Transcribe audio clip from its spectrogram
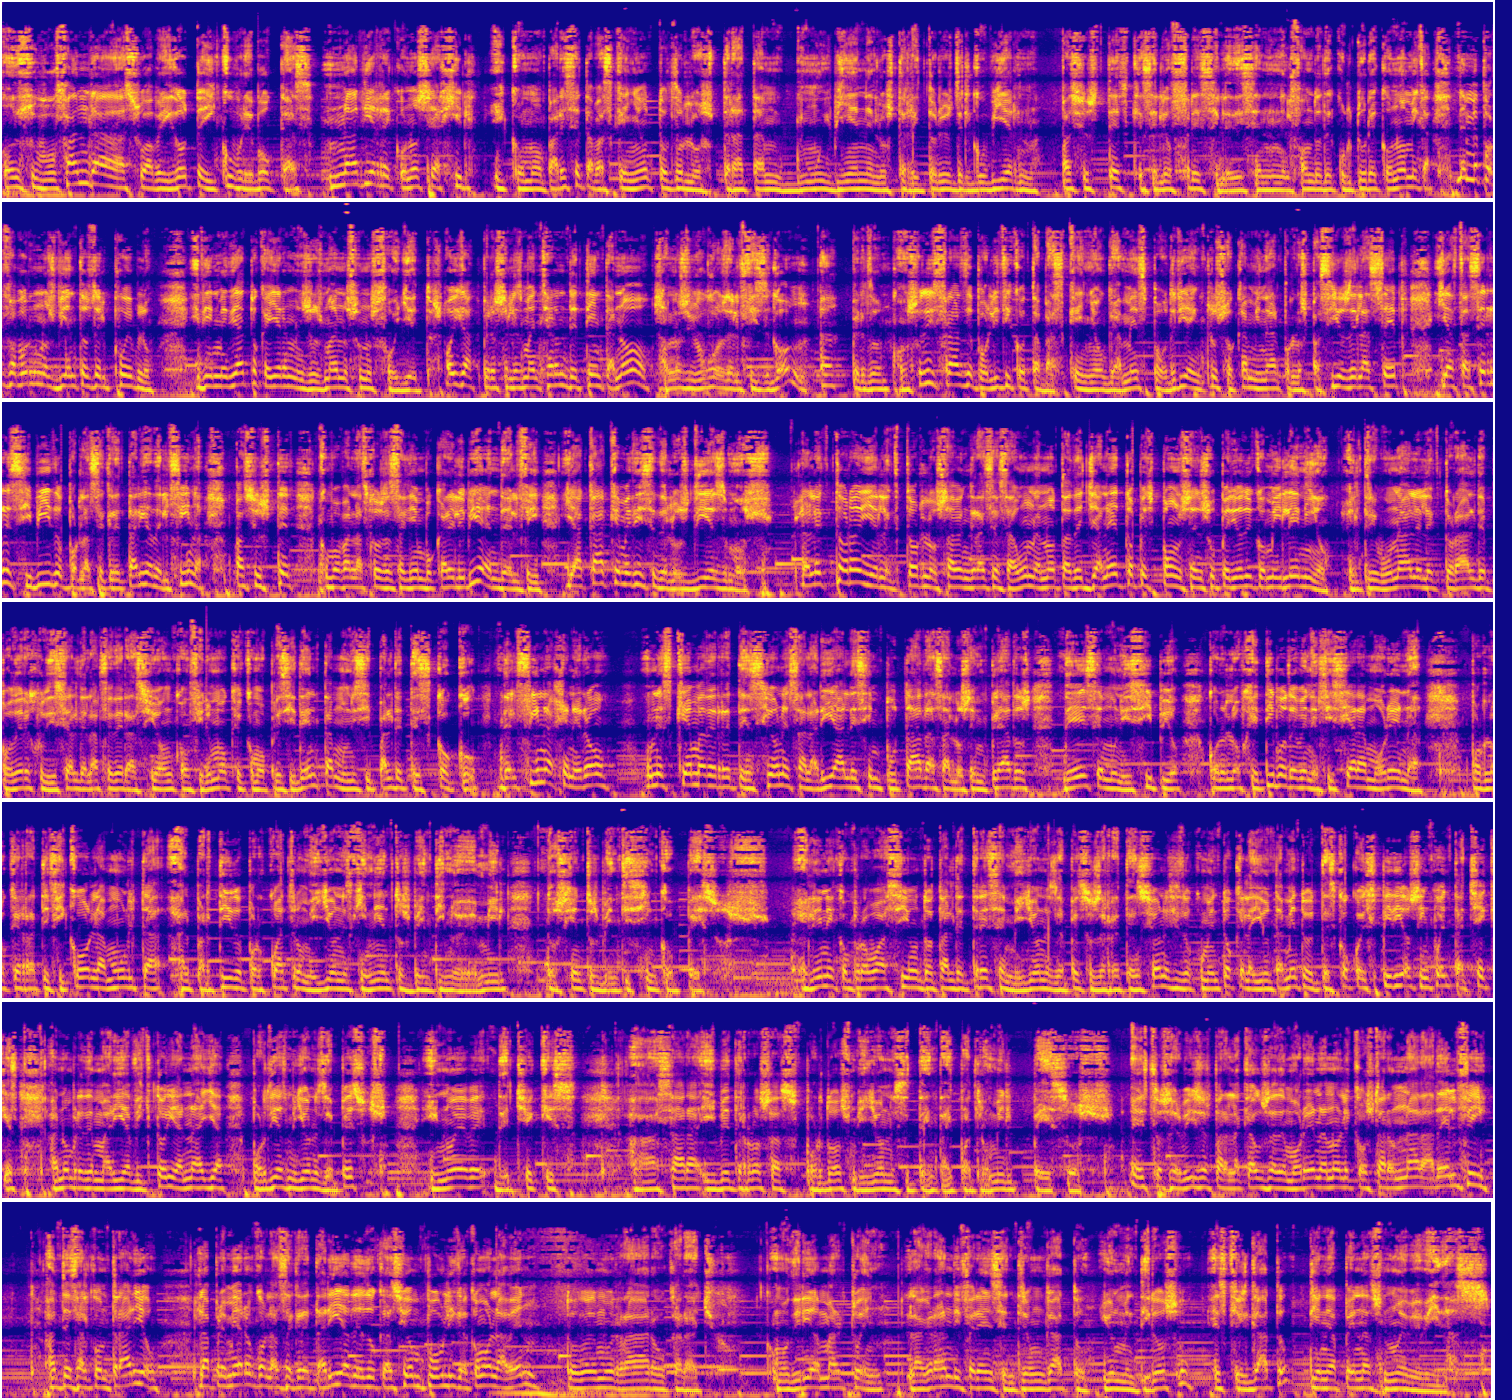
su bufanda, su abrigote y cubrebocas, nadie reconoce a Gil. Y como parece tabasqueño, todos los tratan muy bien en los territorios del gobierno. Pase usted que se le ofrece, le dicen en el Fondo de Cultura Económica. Deme por favor unos vientos del pueblo. Y de inmediato cayeron en sus manos unos folletos. Oiga, pero se les mancharon de tinta. No, son los dibujos del fisgón. Ah, perdón. Con su disfraz de político tabasqueño, Gamés podría incluso caminar por los pasillos de la SEP y hasta ser recibido por la secretaria Delfina. Pase usted cómo van las cosas allí en Bucareli. Bien, Delfi. ¿Y acá qué me dice de los diezmos? La lectora y el lector lo saben gracias a una nota de Janet López Ponce en su periódico Milenio. El Tribunal Electoral de Poder Judicial de la Federación confirmó que como presidenta municipal de Texcoco, Delfina generó un esquema de retenciones salariales imputadas a los empleados de ese municipio con el objetivo de beneficiar a Morena, por lo que ratificó la multa al partido por 4.529.225 pesos. El INE comprobó así un total de 13 millones de pesos de retenciones y documentó que el ayuntamiento de Texcoco expidió 50 cheques a nombre de María Victoria Naya por 10 millones de pesos y 9 de cheques a Sara Bet Rosas por 2 millones 74 mil pesos. Estos servicios para la causa de Morena no le costaron nada a Delphi. Antes, al contrario, la premiaron con la Secretaría de Educación Pública. ¿Cómo la ven? Todo es muy raro, caracho. Como diría Mark Twain, la gran diferencia entre un gato y un mentiroso es que el gato tiene apenas nueve vidas.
